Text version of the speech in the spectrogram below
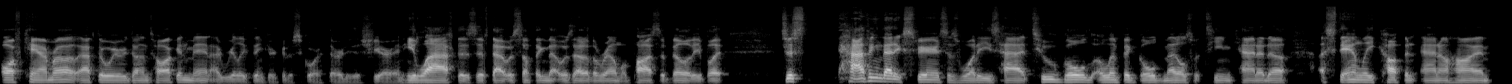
off camera after we were done talking, man, I really think you're going to score 30 this year. And he laughed as if that was something that was out of the realm of possibility. But just having that experience is what he's had two gold Olympic gold medals with Team Canada, a Stanley Cup in Anaheim,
